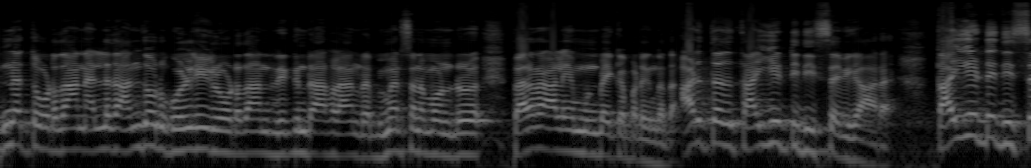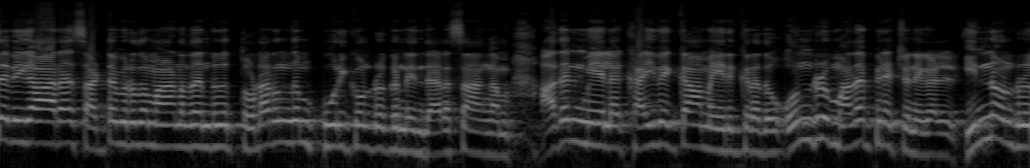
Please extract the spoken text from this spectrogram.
எண்ணத்தோடு தான் அல்லது அந்த ஒரு கொள்கைகளோடு தான் இருக்கின்றார்களா என்ற விமர்சனம் ஒன்று பலராலயம் முன்வைக்கப்படுகின்றது. அடுத்தது தையிட்டி திசவிகார தையிட்டு திசவிகார சட்டவிரோதமானது என்று தொடர்ந்தும் கூறிக்கொண்டிருக்கின்ற இந்த அரசாங்கம் அதன் மேலே கை வைக்காம இருக்கிறது. ஒன்று மத பிரச்சனைகள் இன்னொன்று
